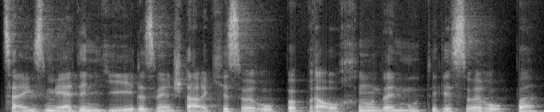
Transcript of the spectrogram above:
zeigen es mehr denn je, dass wir ein starkes Europa brauchen und ein mutiges Europa.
